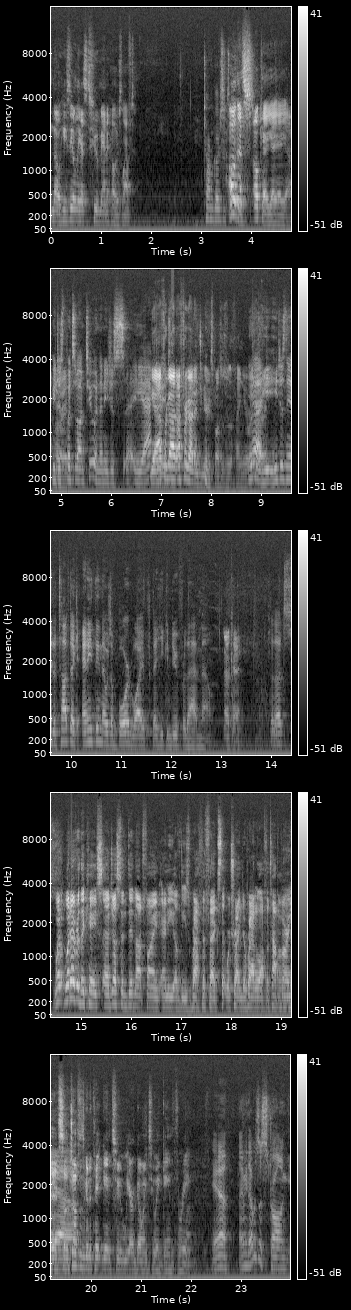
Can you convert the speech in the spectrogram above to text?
no, he's he only has two mana colors left. Tarmogoyf Oh, that's okay. Yeah, yeah, yeah. He All just right. puts it on two, and then he just uh, he activates. Yeah, I it. forgot. I forgot. Engineer explosives was a thing. You're right. Yeah, right. he, he just needed to top deck anything that was a board wipe that he can do for that amount. Okay. So that's What, whatever the case, uh, Justin did not find any of these wrath effects that we're trying to rattle off the top of our heads. So Yeah. Justin's going to take game two. We are going to a game three. yeah. I mean that was a strong,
